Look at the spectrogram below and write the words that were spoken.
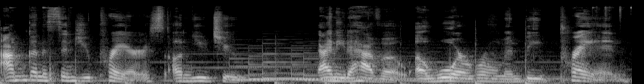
I'm gonna send you prayers on YouTube. I need to have a, a war room and be praying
